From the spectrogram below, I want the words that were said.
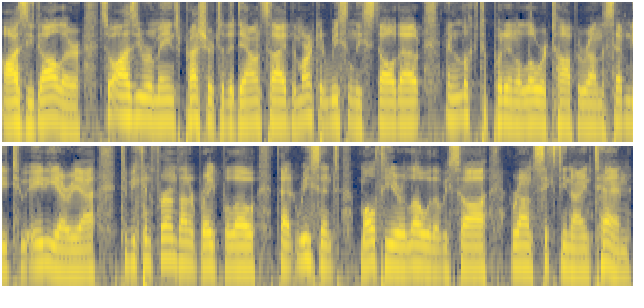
Aussie dollar. So Aussie remains pressure to the downside. The market recently stalled out and looked to put in a lower top around the 72.80 area to be confirmed on a break below that recent multi-year low that we saw around 69.10.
